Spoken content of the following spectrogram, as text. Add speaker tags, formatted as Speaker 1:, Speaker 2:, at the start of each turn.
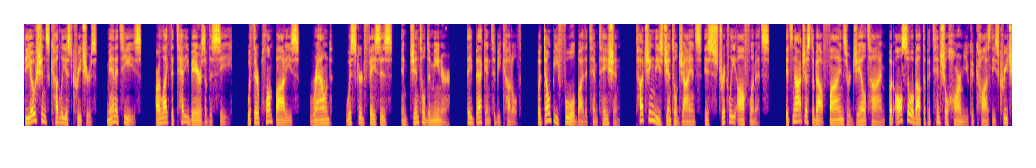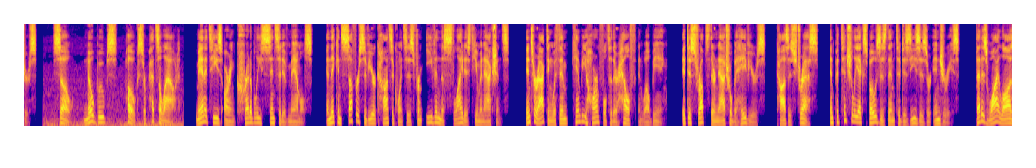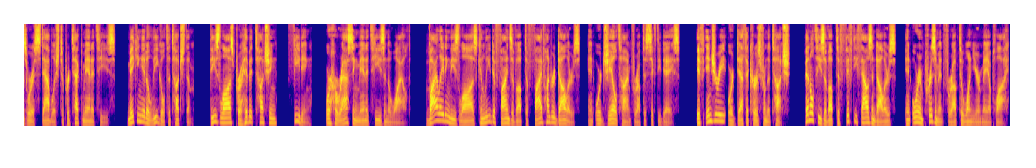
Speaker 1: The ocean's cuddliest creatures, manatees, are like the teddy bears of the sea. With their plump bodies, round, whiskered faces, and gentle demeanor, they beckon to be cuddled. But don't be fooled by the temptation. Touching these gentle giants is strictly off-limits. It's not just about fines or jail time, but also about the potential harm you could cause these creatures. So, no boops, pokes, or pets allowed. Manatees are incredibly sensitive mammals, and they can suffer severe consequences from even the slightest human actions. Interacting with them can be harmful to their health and well-being. It disrupts their natural behaviors, causes stress, and potentially exposes them to diseases or injuries. That is why laws were established to protect manatees, making it illegal to touch them. These laws prohibit touching, feeding, or harassing manatees in the wild. Violating these laws can lead to fines of up to $500 and or jail time for up to 60 days. If injury or death occurs from the touch, penalties of up to $50,000 and or imprisonment for up to one year may apply.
